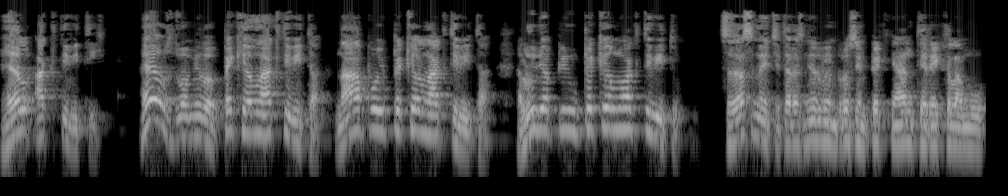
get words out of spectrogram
Hell activity. Hell zdvomilo, pekelná aktivita. Nápoj, pekelná aktivita. A ľudia pijú pekelnú aktivitu sa zasmejete, teraz nerobím prosím pekne antireklamu e,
